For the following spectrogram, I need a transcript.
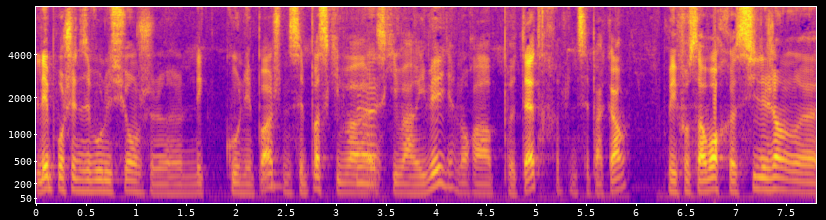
Les prochaines évolutions, je ne les connais pas, je ne sais pas ce qui va, ce qui va arriver. Il y en aura peut-être, je ne sais pas quand. Mais il faut savoir que si les gens, euh,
